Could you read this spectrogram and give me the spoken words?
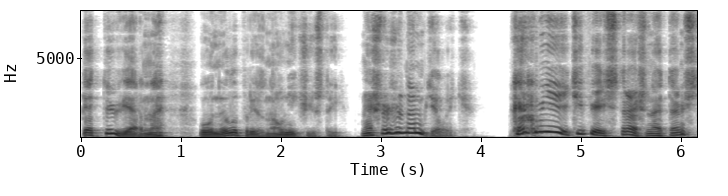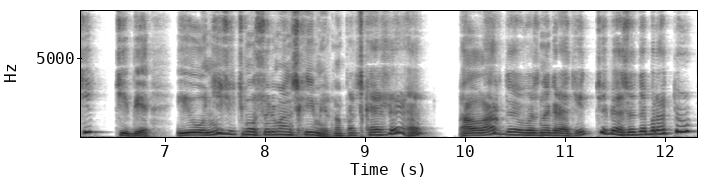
это верно, — уныло признал нечистый. — А что же нам делать? Как мне теперь страшно отомстить тебе и унизить мусульманский мир? Ну, подскажи, а? Аллах да вознаградит тебя за доброту.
